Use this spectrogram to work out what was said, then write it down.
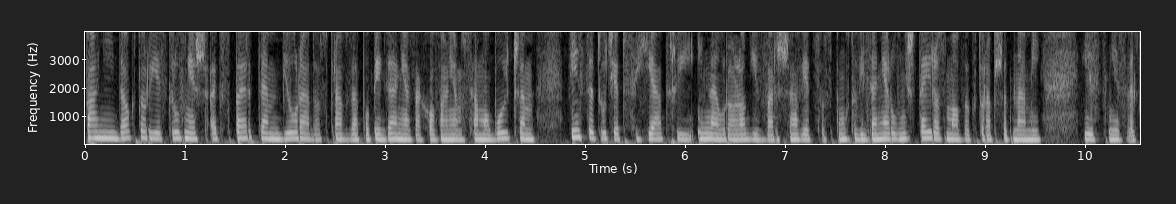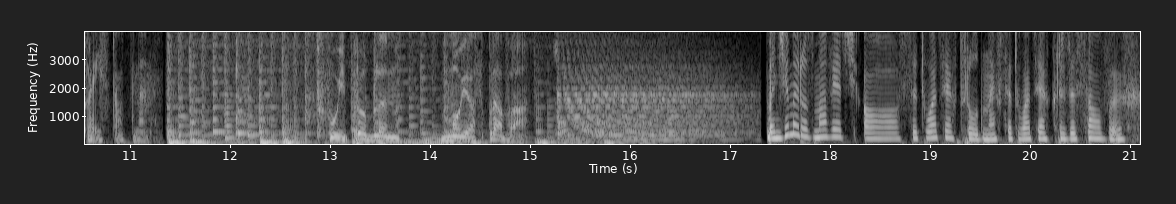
Pani doktor jest również ekspertem Biura do Spraw Zapobiegania Zachowaniom Samobójczym w Instytucie Psychiatrii i Neurologii w Warszawie, co z punktu widzenia również tej rozmowy, która przed nami jest niezwykle istotne. Twój problem, moja sprawa. Będziemy rozmawiać o sytuacjach trudnych, sytuacjach kryzysowych.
